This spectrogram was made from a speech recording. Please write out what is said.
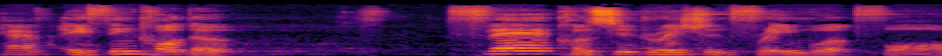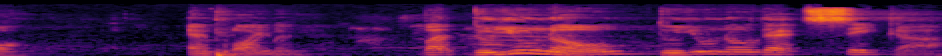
have a thing called the Fair Consideration Framework for Employment. But do you know, do you know that CECA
